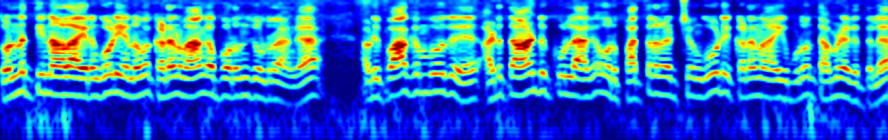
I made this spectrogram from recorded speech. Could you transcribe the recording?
தொண்ணூற்றி நாலாயிரம் கோடி என்னவோ கடன் வாங்க போகிறதுன்னு சொல்கிறாங்க அப்படி பார்க்கும்போது அடுத்த ஆண்டுக்குள்ளாக ஒரு பத்தரை லட்சம் கோடி கடன் ஆகிவிடும் தமிழகத்தில்.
